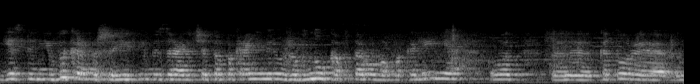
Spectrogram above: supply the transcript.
если не выкормыша Ефима Израильевича, то, по крайней мере, уже внука второго поколения, вот, э, которые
